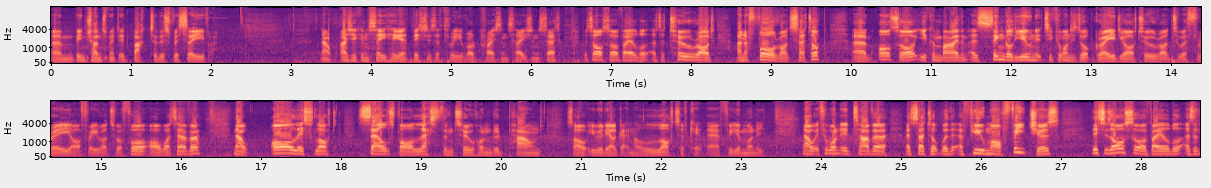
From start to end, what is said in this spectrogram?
um, being transmitted back to this receiver. Now, as you can see here, this is a three rod presentation set. It's also available as a two rod and a four rod setup. Um, also, you can buy them as single units if you wanted to upgrade your two rod to a three or three rod to a four or whatever. Now, all this lot sells for less than £200 so you really are getting a lot of kit there for your money now if you wanted to have a, a setup with a few more features this is also available as an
